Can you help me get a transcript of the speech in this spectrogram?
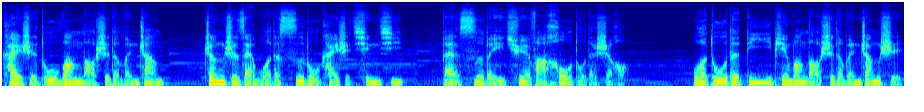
开始读汪老师的文章。正是在我的思路开始清晰，但思维缺乏厚度的时候，我读的第一篇汪老师的文章是《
